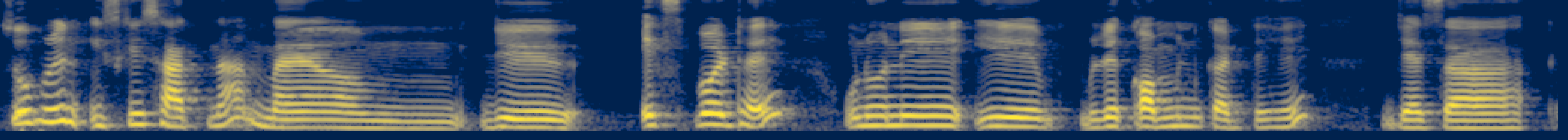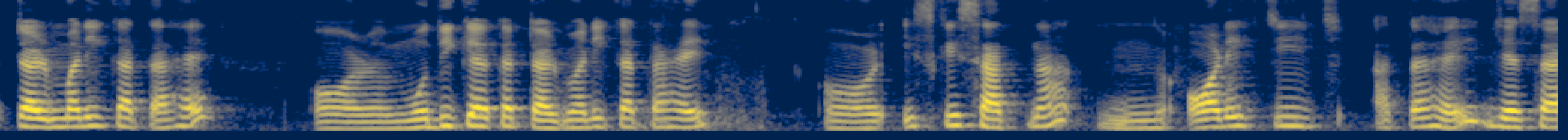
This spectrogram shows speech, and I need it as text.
सो so, फ्रेंड इसके साथ ना मैं ये एक्सपर्ट है उन्होंने ये रिकमेंड करते हैं जैसा टर्मरिक आता है और मोदी केयर का टर्मरिक आता है। और इसके साथ ना और एक चीज़ आता है जैसा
